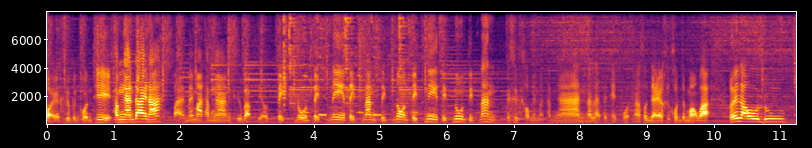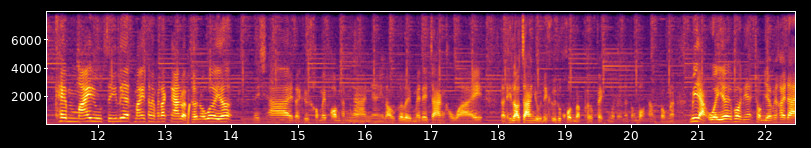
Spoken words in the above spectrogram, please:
บ่อยก็คือเป็นคนที่ทำงานได้นะ แต่ไม่มาทำงานคือแบบเดี๋ยวติดนู่นติดนี่ติดนั่น ติดโน่นติดนี่ติดนู่นติดนั่น ก็คือเขาไม่มาทำงานนั่นแหละเป็นเหตุผลนะ ส่วนใหญ่ก็คือคนจะมองว่าเฮ้ยเราดูเข้มไหมดูซีเรียสไหมทำไมพนักงานแบบเทิร์นโอเวอร์เยอะ ไม่ใช่ แต่คือเขาไม่พร้อมทำงานไง เราก็เลยไม่ได้จ้างเขาไว้ แต่ที่เราจ้างอยู่นี่คือทุกคนแบบเพอร์เฟกหมดเลยนะต้องบอกตามตรงนะ ไม่อยากอวยเยอะพวกนี้ชมเยอะไม่ค่อยได้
